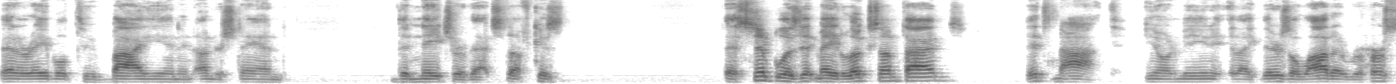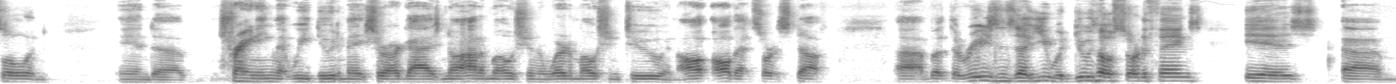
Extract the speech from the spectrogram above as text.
that are able to buy in and understand the nature of that stuff. Because as simple as it may look, sometimes it's not. You know what I mean? Like there's a lot of rehearsal and and uh, training that we do to make sure our guys know how to motion and where to motion to and all, all that sort of stuff. Uh, but the reasons that you would do those sort of things is um,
